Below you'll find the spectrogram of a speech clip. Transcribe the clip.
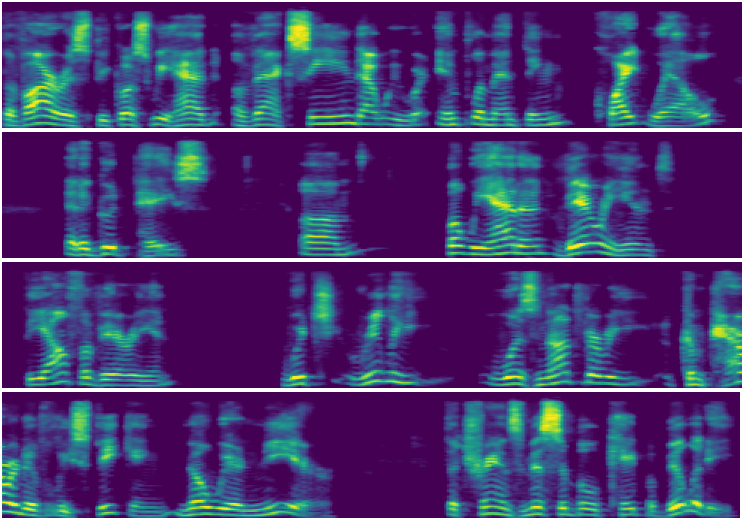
the virus because we had a vaccine that we were implementing quite well at a good pace. Um, but we had a variant, the alpha variant, which really was not very, comparatively speaking, nowhere near the transmissible capability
